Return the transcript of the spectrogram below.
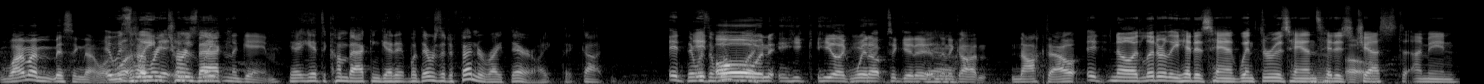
Why am I missing that one? It was What late. Remember It was back? late in the game. Yeah, he had to come back and get it, but there was a defender right there, like that got. It, There was it, the one Oh, play- and he he like went up to get it, and then it got knocked out. it no, it literally hit his hand, went through his hands, hit his Oh. chest. I mean,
